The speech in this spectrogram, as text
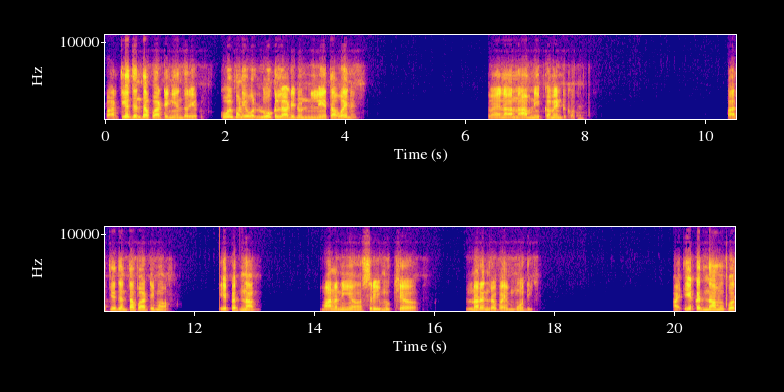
ભારતીય જનતા પાર્ટીની અંદર એક કોઈ પણ એવો લોક લાડીનો નેતા હોય ને, તો એના નામની કમેન્ટ કરો. ભારતીય જનતા પાર્ટીમાં એક જ નામ માનનીય શ્રી મુખ્ય નરેન્દ્રભાઈ મોદી. આ એક જ નામ ઉપર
